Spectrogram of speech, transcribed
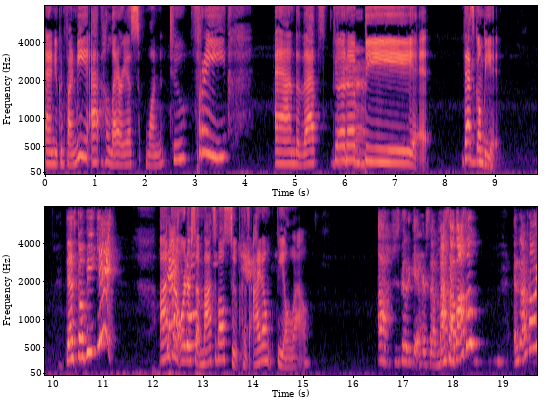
And you can find me at hilarious123. And that's gonna Yeah. be it. That's gonna be it. That's gonna be it. I'm That's gonna order some matzo ball soup because I don't feel well. Ah, she's gonna get her some soup, and I'm probably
